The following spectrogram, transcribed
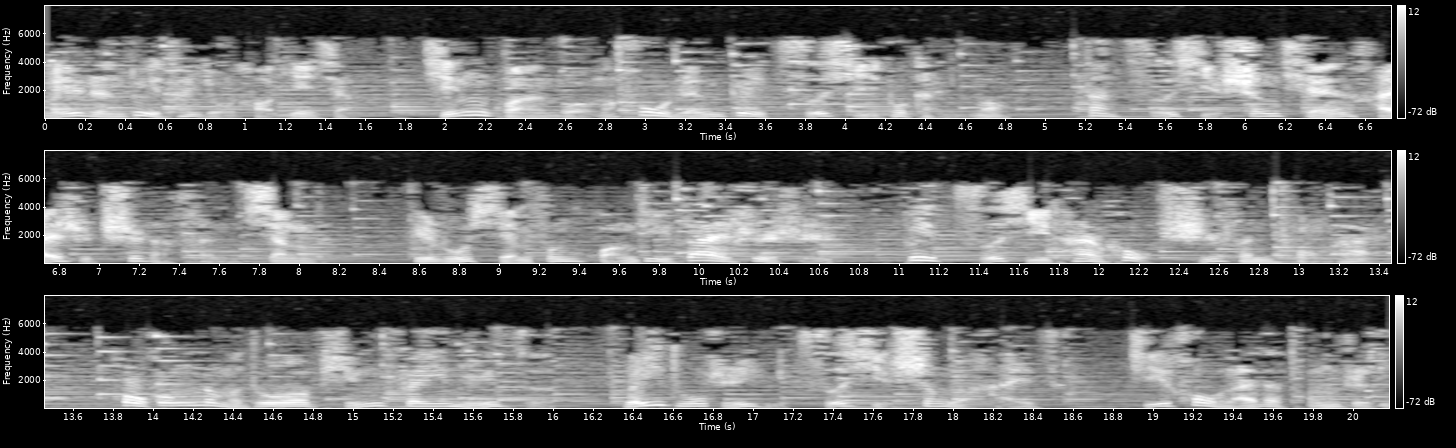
没人对她有好印象。尽管我们后人对慈禧不感冒，但慈禧生前还是吃的很香的。比如咸丰皇帝在世时，对慈禧太后十分宠爱，后宫那么多嫔妃女子，唯独只与慈禧生了孩子。及后来的同治帝，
